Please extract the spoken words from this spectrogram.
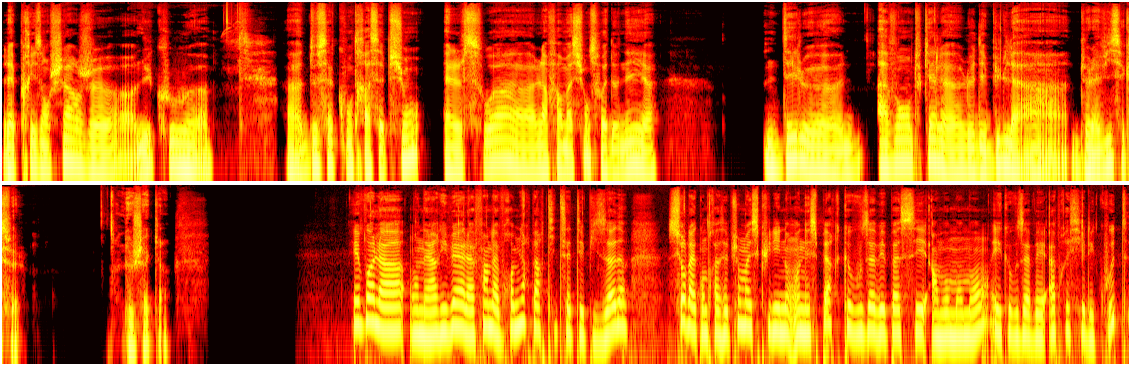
la prise en charge du coup de sa contraception elle soit l'information soit donnée dès le avant en tout cas le, début de la de la vie sexuelle de chacun. Et voilà, on est arrivé à la fin de la première partie de cet épisode sur la contraception masculine. On espère que vous avez passé un bon moment et que vous avez apprécié l'écoute.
